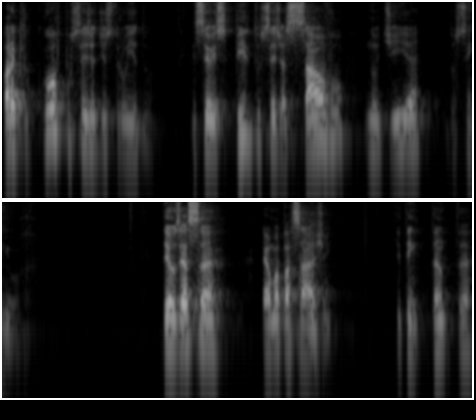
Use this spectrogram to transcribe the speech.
para que o corpo seja destruído e seu espírito seja salvo no dia do Senhor. Deus, essa é uma passagem que tem tanta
